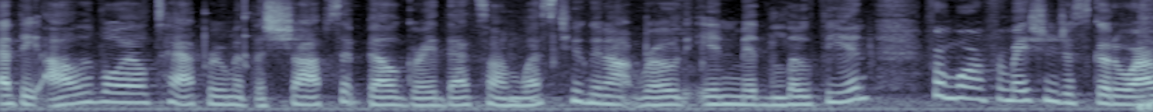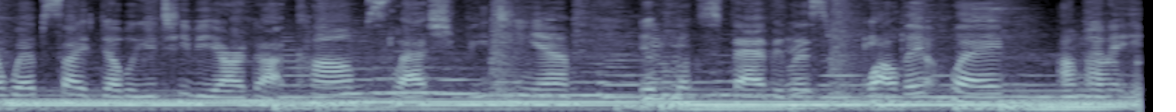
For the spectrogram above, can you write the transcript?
at the Olive Oil Tap Room at the Shops at Bellgrade. That's on West Huguenot Road in Midlothian. For more information, just go to our website, wtvr.com slash VTM. It looks fabulous. While they play, I'm going to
